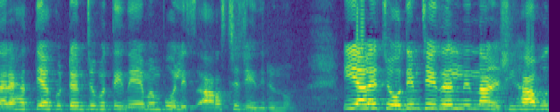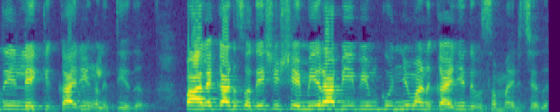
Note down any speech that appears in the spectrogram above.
നരഹത്യാ കുറ്റം ചുമത്തി നേമം പോലീസ് അറസ്റ്റ് ചെയ്തിരുന്നു. ഇയാളെ ചോദ്യം ചെയ്തതിൽ നിന്നാണ് ഷിഹാബുദ്ദീനിലേക്ക് കാര്യങ്ങൾ എത്തിയത്. പാലക്കാട് സ്വദേശി ഷെമീറ ബീബിയും കുഞ്ഞുമാണ് കഴിഞ്ഞ ദിവസം മരിച്ചത്.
